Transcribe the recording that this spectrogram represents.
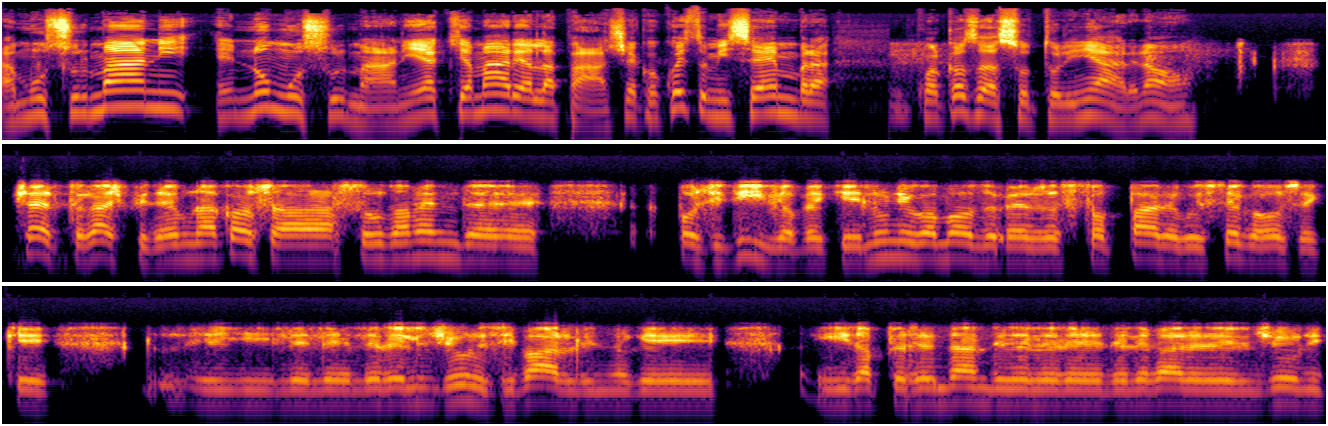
a musulmani e non musulmani e a chiamare alla pace. Ecco, questo mi sembra qualcosa da sottolineare, no? Certo, caspita, è una cosa assolutamente positiva perché l'unico modo per stoppare queste cose è che le, le, le religioni si parlino, che i rappresentanti delle, delle, varie religioni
